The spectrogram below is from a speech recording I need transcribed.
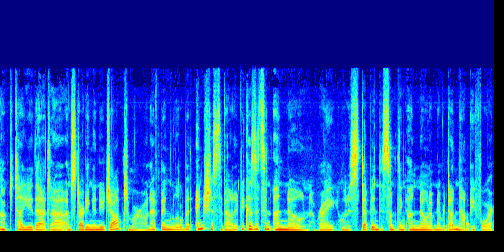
I have to tell you that uh, I'm starting a new job tomorrow, and I've been a little bit anxious about it because it's an unknown, right? I want to step into something unknown. I've never done that before.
